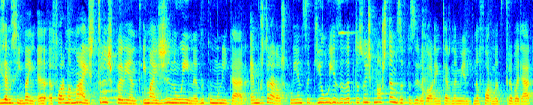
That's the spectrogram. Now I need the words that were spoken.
dizemos assim, bem, a, a, forma mais transparente e mais genuína de comunicar é mostrar aos clientes aquilo e as adaptações que nós estamos a fazer agora internamente na forma de trabalhar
